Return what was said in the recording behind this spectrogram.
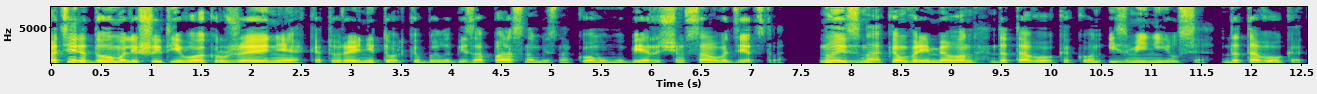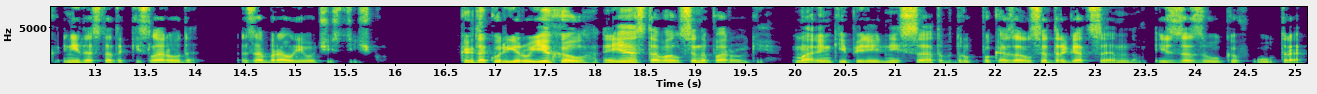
Потеря дома лишит его окружения, которое не только было безопасным и знакомым убежищем с самого детства, но и знаком времен до того, как он изменился, до того, как недостаток кислорода забрал его частичку. Когда курьер уехал, я оставался на пороге. Маленький передний сад вдруг показался драгоценным из-за звуков утра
